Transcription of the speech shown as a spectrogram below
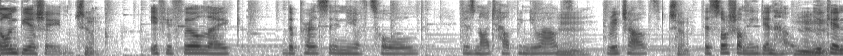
don't be ashamed Sure. if you feel like the person you have told is not helping you out, Hmm. reach out. Sure. There's social media now. Mm. You can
